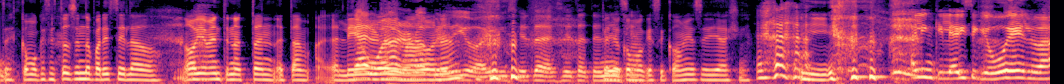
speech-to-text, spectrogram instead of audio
decirte. Como que se está yendo para ese lado. Obviamente no está, en- está a Claro, no, de no, no, Madonna. pero digo, hay cierta, cierta tendencia. pero como que se comió ese viaje. y Alguien que le avise que vuelva,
